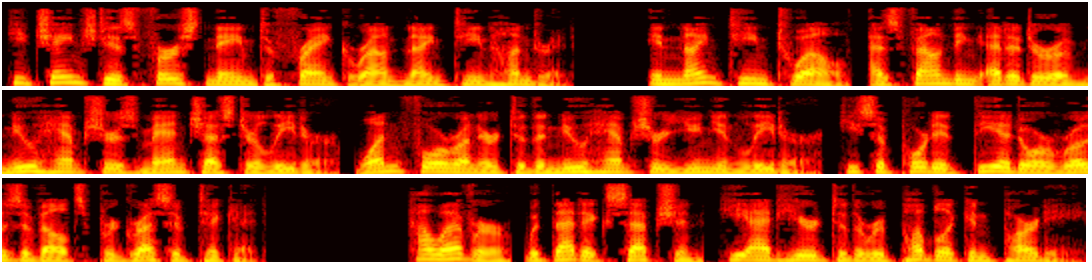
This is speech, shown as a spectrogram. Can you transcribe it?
He changed his first name to Frank around 1900. In 1912, as founding editor of New Hampshire's Manchester Leader, one forerunner to the New Hampshire Union Leader, he supported Theodore Roosevelt's progressive ticket. However, with that exception, he adhered to the Republican Party.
